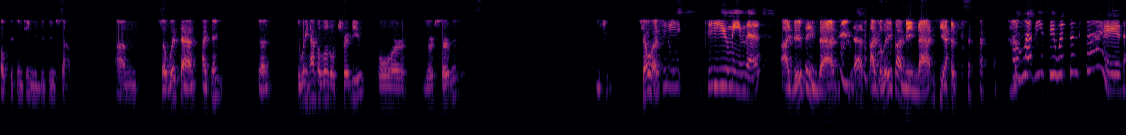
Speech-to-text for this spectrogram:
hope to continue to do so. Um, so with that, I think, uh, do we have a little tribute for your service? You should show us. Do you, do you mean this? I do mean that. Yes, I believe I mean that. Yes. Well, let me see what's inside.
